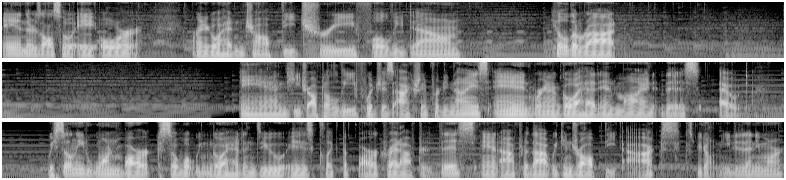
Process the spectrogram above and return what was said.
And there's also a ore. We're going to go ahead and chop the tree fully down. Kill the rot. And he dropped a leaf, which is actually pretty nice. And we're going to go ahead and mine this out. We still need one bark, so what we can go ahead and do is click the bark right after this, and after that we can drop the axe, because we don't need it anymore.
